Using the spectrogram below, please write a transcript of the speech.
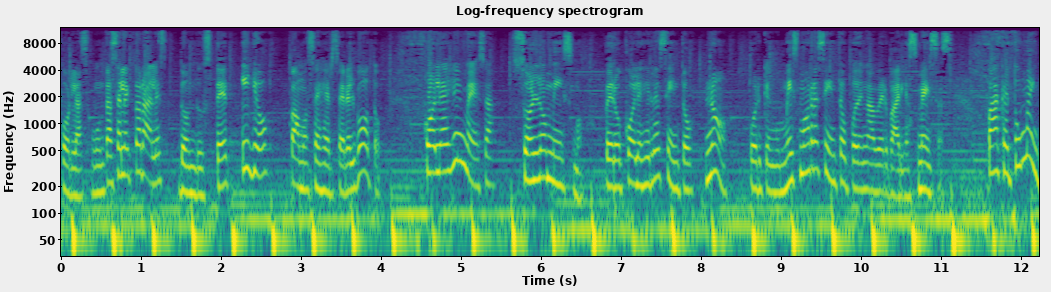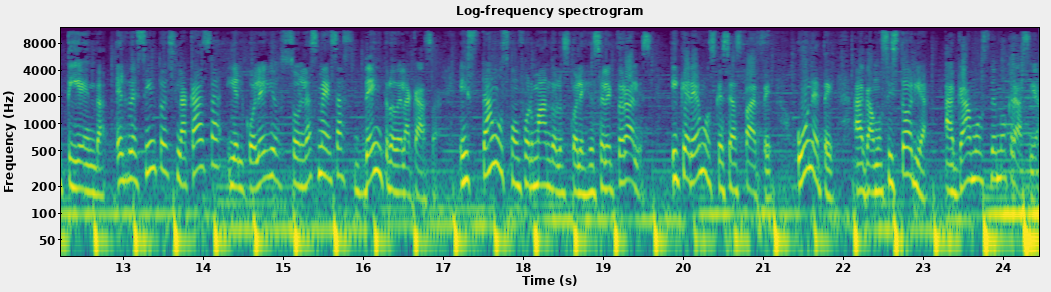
por las juntas electorales donde usted y yo vamos a ejercer el voto. Colegio y mesa son lo mismo, pero colegio y recinto no, porque en un mismo recinto pueden haber varias mesas. Para que tú me entiendas, el recinto es la casa y el colegio son las mesas dentro de la casa. Estamos conformando los colegios electorales y queremos que seas parte. Únete, hagamos historia, hagamos democracia.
